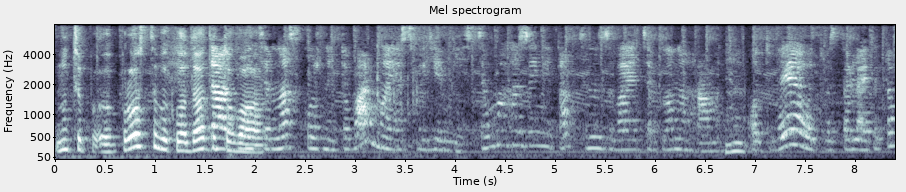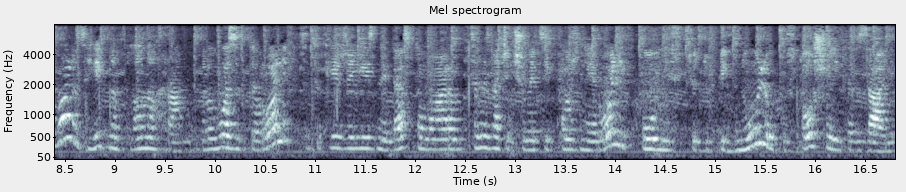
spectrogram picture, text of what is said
Ну це е, просто викладати Так, товар. дивіться, в нас кожний товар має своє місце в магазині, так це називається планограми. Ага. От ви от виставляєте товар згідно планограми. Вивозите ролик, це такий желізний да, з товаром. Це не значить, що ви цей кожний ролик повністю до під нулю пустошуєте в залі.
